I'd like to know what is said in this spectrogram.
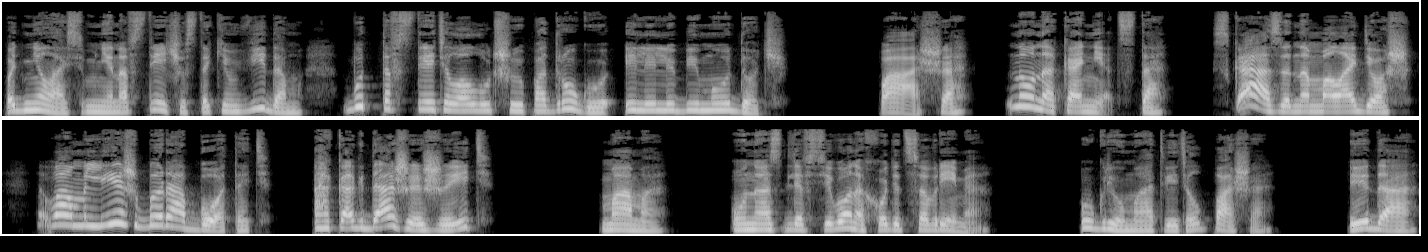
поднялась мне навстречу с таким видом, будто встретила лучшую подругу или любимую дочь. «Паша, ну, наконец-то! Сказано, молодежь, вам лишь бы работать. «А когда же жить?» «Мама, у нас для всего находится время», — угрюмо ответил Паша. «И да,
